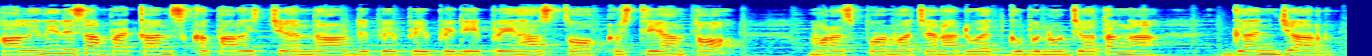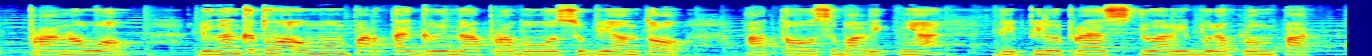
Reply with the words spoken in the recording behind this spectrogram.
Hal ini disampaikan Sekretaris Jenderal DPP PDP Hasto Kristianto merespon wacana duet Gubernur Jawa Tengah Ganjar Pranowo dengan Ketua Umum Partai Gerindra Prabowo Subianto atau sebaliknya di Pilpres 2024.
